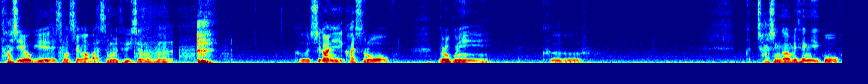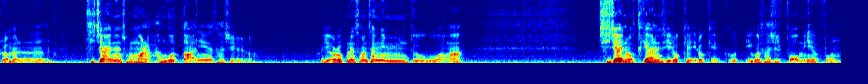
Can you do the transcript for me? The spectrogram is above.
다시 여기에서 제가 말씀을 드리자면은 그 시간이 갈수록 여러분이 그, 그 자신감이 생기고 그러면은 디자인은 정말 아무것도 아니에요 사실. 그 여러분의 선생님도 아마 디자인 어떻게 하는지 이렇게 이렇게 그 이거 사실 폼이에요 폼.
